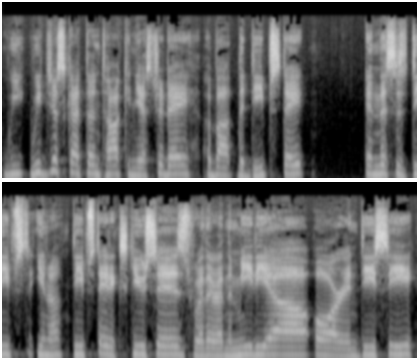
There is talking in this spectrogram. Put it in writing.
we we just got done talking yesterday about the deep state, and this is deep you know deep state excuses, whether in the media or in D.C.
